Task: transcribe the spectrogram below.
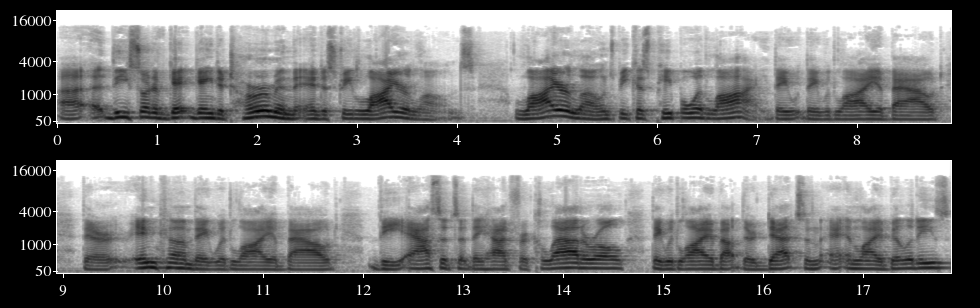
uh, these sort of gained a term in the industry, liar loans. Liar loans because people would lie. They, they would lie about their income, they would lie about the assets that they had for collateral, they would lie about their debts and, and liabilities.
